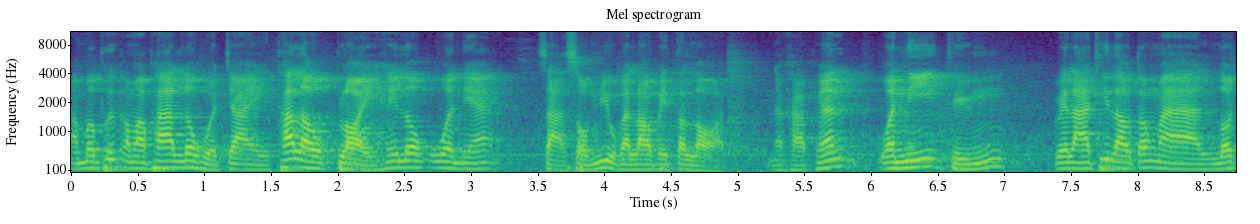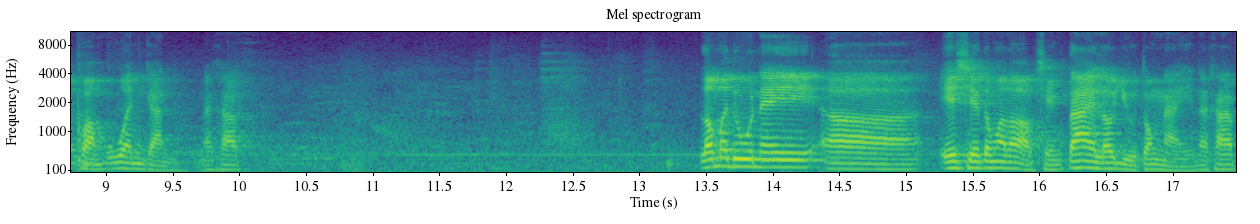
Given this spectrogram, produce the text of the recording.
อัมพฤกษ์อัมพาตโรคหัวใจ ถ้าเราปล่อยให้โรคอ้วนเนี้ยสะสมอยู่กับเราไปตลอดนะครับ เพราะฉะนั้นวันนี้ถึงเวลาที่เราต้องมาลดความอ้วนกันนะครับ เรามาดูในเอเอเชียตะวันออกเฉียงใต้เราอยู่ตรงไหนนะครับ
